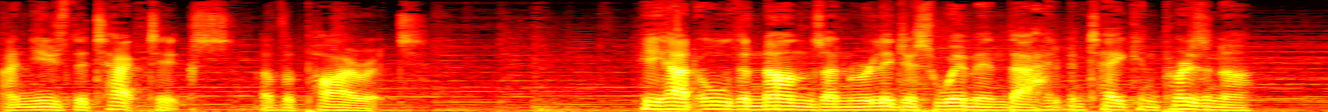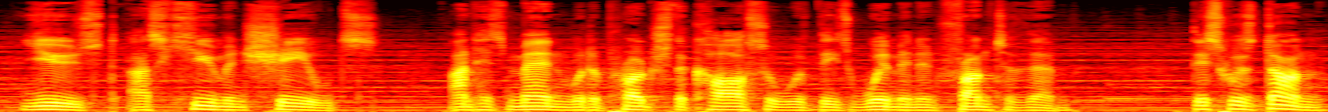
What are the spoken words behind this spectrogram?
and used the tactics of a pirate. He had all the nuns and religious women that had been taken prisoner used as human shields, and his men would approach the castle with these women in front of them. This was done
